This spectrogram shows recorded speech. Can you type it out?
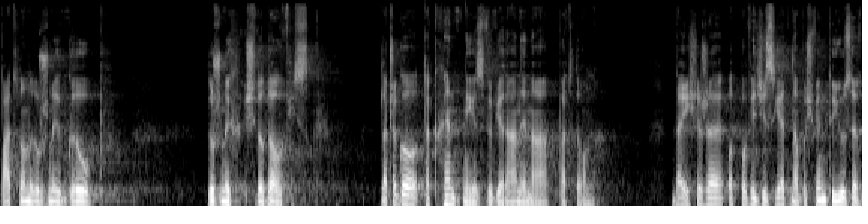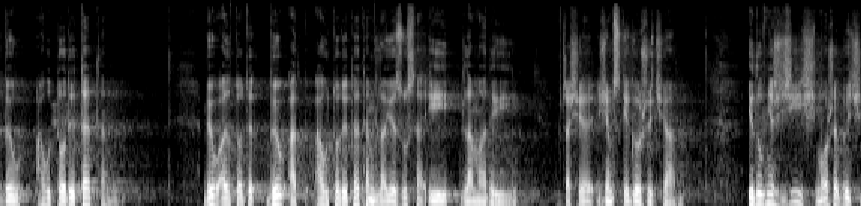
patron różnych grup, różnych środowisk. Dlaczego tak chętnie jest wybierany na patrona? Wydaje się, że odpowiedź jest jedna, bo święty Józef był autorytetem. Był, był autorytetem dla Jezusa i dla Maryi w czasie ziemskiego życia. I również dziś może być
